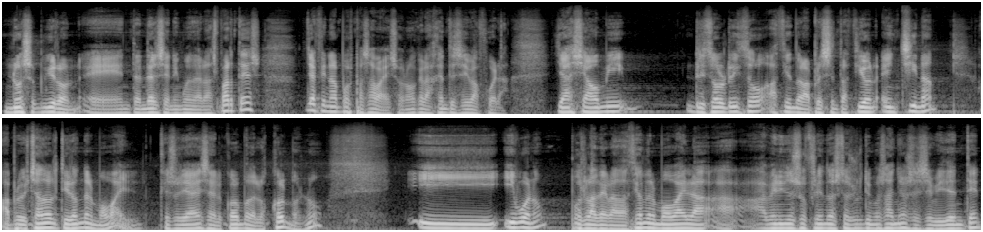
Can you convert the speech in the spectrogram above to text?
No supieron eh, entenderse en ninguna de las partes y al final pues pasaba eso, ¿no? que la gente se iba fuera. Ya Xiaomi rizó el rizo haciendo la presentación en China aprovechando el tirón del mobile, que eso ya es el colmo de los colmos, ¿no? Y, bueno, pues la degradación del mobile ha, venido sufriendo estos últimos años, es evidente,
